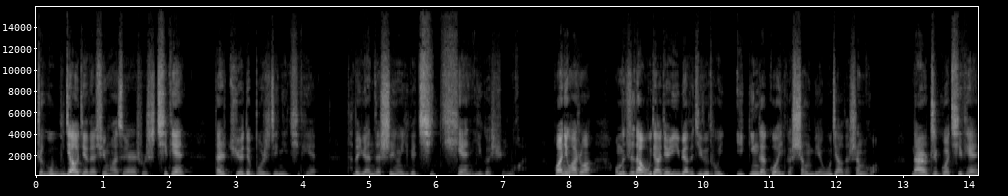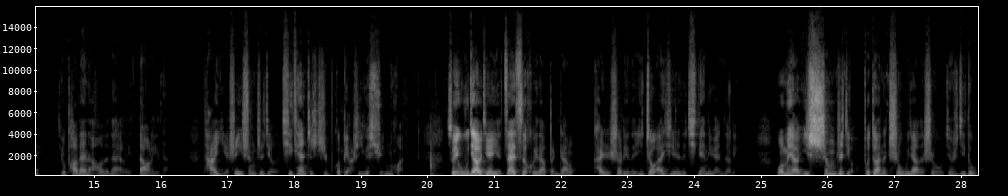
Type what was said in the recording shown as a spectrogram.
这个无教节的循环虽然说是七天，但是绝对不是仅仅七天。它的原则适用一个七天一个循环。换句话说，我们知道无教节预表的基督徒应应该过一个圣别无教的生活，哪有只过七天就抛在脑后的道理道理呢？它也是一生之久的，七天只只不过表示一个循环。所以无教节也再次回到本章开始设立的一周安息日的七天的原则里。我们要一生之久不断的吃无教的食物，就是基督，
